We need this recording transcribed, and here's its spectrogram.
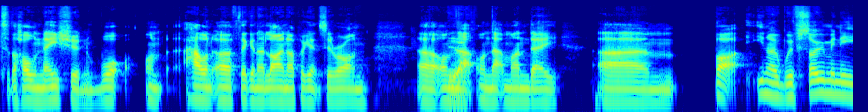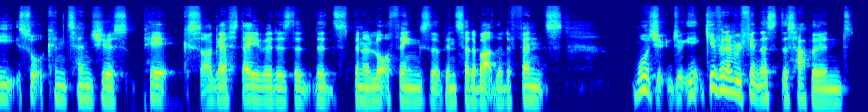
to the whole nation. What on how on earth they're going to line up against Iran uh, on yeah. that on that Monday? Um, but you know, with so many sort of contentious picks, I guess David is that there's been a lot of things that have been said about the defense. What you, given everything that's that's happened,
